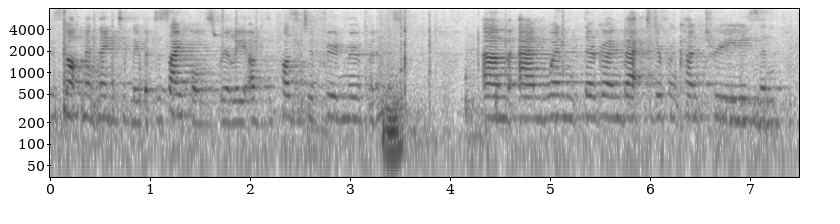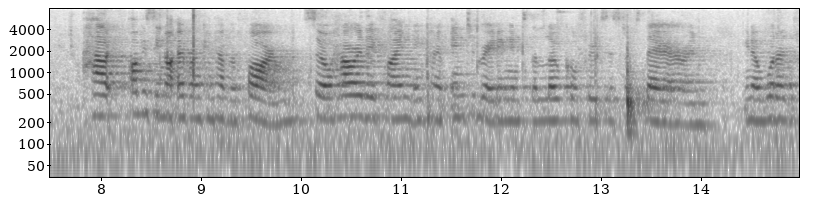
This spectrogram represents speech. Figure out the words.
it's not meant negatively, but disciples really of the positive food movement. Um, and when they're going back to different countries and how, obviously not everyone can have a farm, so how are they finding kind of integrating into the local food systems there and, you know, what are the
